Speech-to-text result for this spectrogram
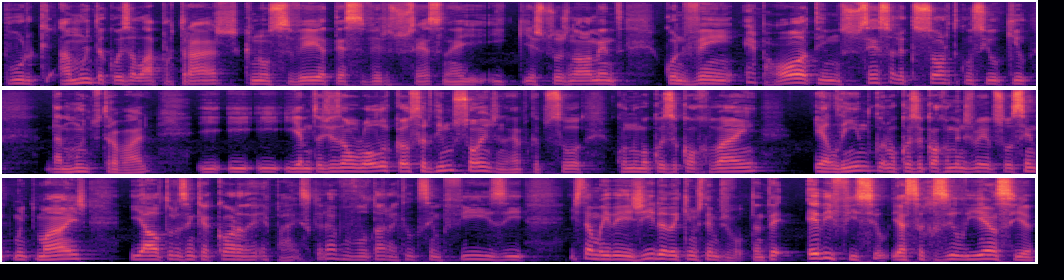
porque há muita coisa lá por trás que não se vê até se ver o sucesso, né? e, que as pessoas normalmente quando veem, é pá, ótimo, sucesso, olha que sorte, conseguiu aquilo, dá muito trabalho e, e, e, muitas vezes é um roller coaster de emoções, não é? Porque a pessoa, quando uma coisa corre bem, é lindo, quando uma coisa corre menos bem, a pessoa sente muito mais e há alturas em que acorda, epá, se calhar vou voltar àquilo que sempre fiz e isto é uma ideia gira, daqui a uns tempos vou. Portanto, é, é difícil e essa resiliência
